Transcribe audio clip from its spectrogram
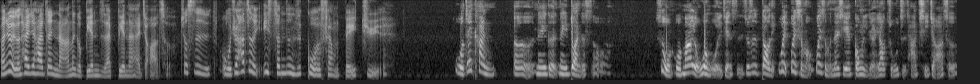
反正就有一个太监，他在拿那个鞭子在鞭那台脚踏车，就是我觉得他这一生真的是过得非常的悲剧，诶。我在看呃那个那一段的时候啊，是我我妈有问我一件事，就是到底为为什么为什么那些宫里的人要阻止他骑脚踏车？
